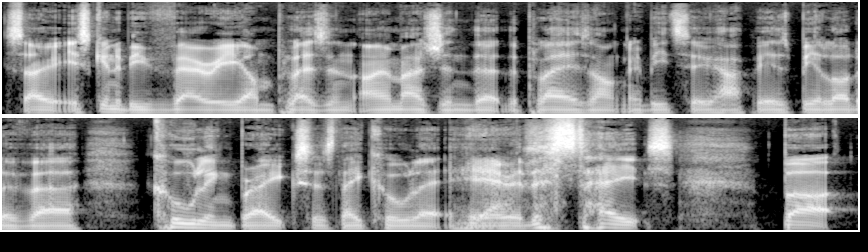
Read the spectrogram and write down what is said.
So it's going to be very unpleasant. I imagine that the players aren't going to be too happy. There's be a lot of uh, cooling breaks, as they call it here in the states. But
